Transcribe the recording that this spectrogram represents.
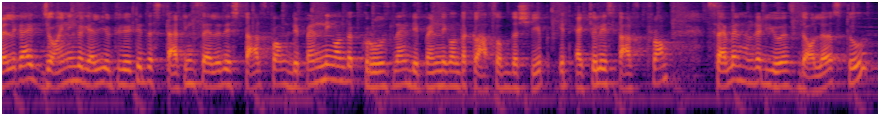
Well guys joining a galley utility the starting salary starts from depending on the cruise line depending on the class of the ship it actually starts from 700 us dollars to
